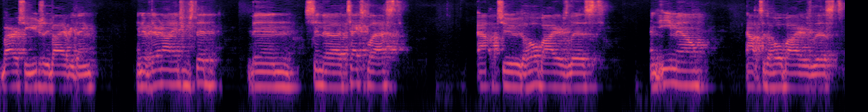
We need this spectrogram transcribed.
buyers who usually buy everything, and if they're not interested, then send a text blast out to the whole buyers list an email out to the whole buyers list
